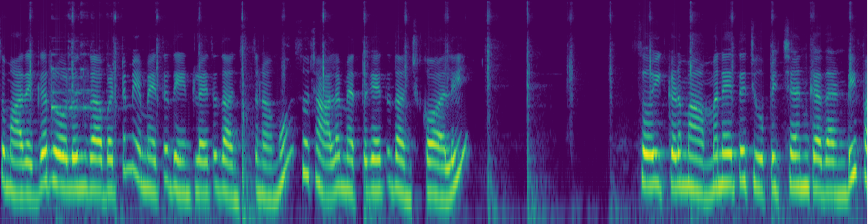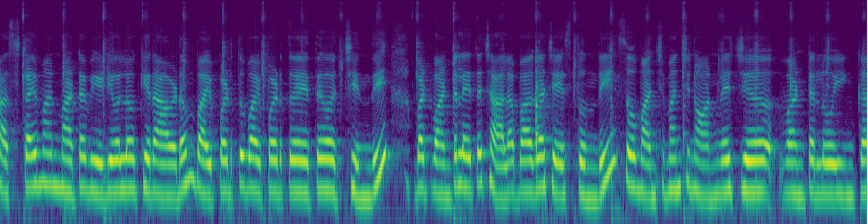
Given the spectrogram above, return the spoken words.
సో మా దగ్గర రోల్ ఉంది కాబట్టి మేమైతే దీంట్లో అయితే దంచుతున్నాము. సో చాలా మెత్తగా అయితే దంచుకోవాలి. సో ఇక్కడ మా అమ్మనైతే చూపించాను కదండి. ఫస్ట్ టైం అనమాట వీడియోలోకి రావడం. భయపడుతూ భయపడుతూ అయితే వచ్చింది. బట్ వంటలు అయితే చాలా బాగా చేస్తుంది. సో మంచి మంచి నాన్ వెజ్ వంటలు ఇంకా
